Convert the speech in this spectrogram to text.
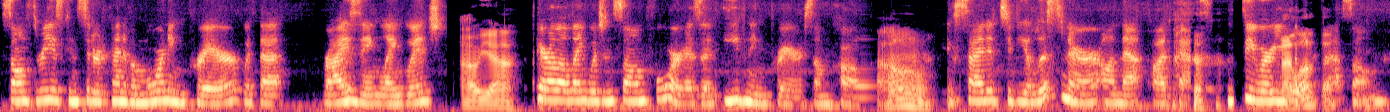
Psalm three is considered kind of a morning prayer with that rising language. Oh yeah. Parallel language in Psalm 4 as an evening prayer, some call it. Oh. Excited to be a listener on that podcast. see where you I love that. that psalm.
